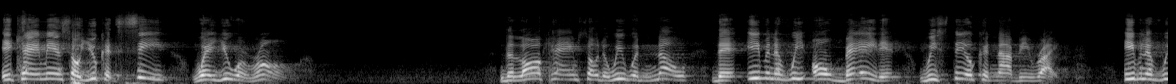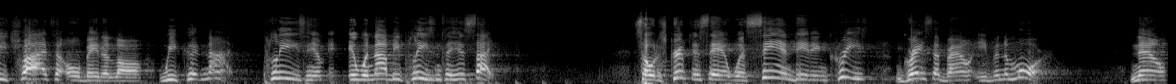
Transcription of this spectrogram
It came in so you could see where you were wrong. The law came so that we would know that even if we obeyed it, we still could not be right. Even if we tried to obey the law, we could not please him. It would not be pleasing to his sight. So the scripture said when sin did increase, grace abound even the more. Now,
